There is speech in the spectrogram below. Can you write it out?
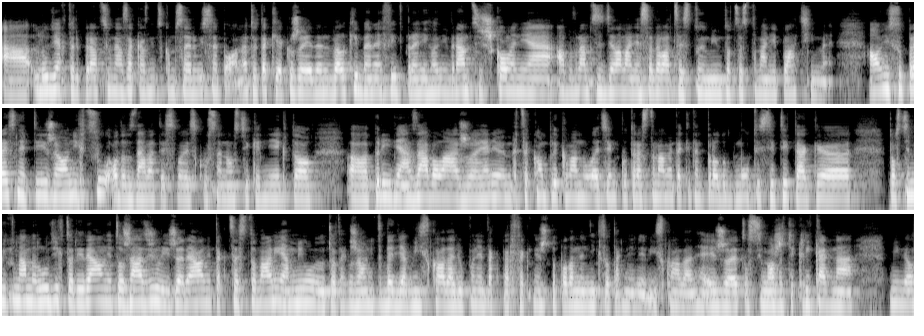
a ľudia, ktorí pracujú na zákazníckom servise, podľa to je taký akože jeden veľký benefit pre nich. Oni v rámci školenia alebo v rámci vzdelávania sa veľa cestujú, my im to cestovanie platíme. A oni sú presne tí, že oni chcú odovzdávať tie svoje skúsenosti, keď niekto uh, príde a zavolá, že ja neviem, chce komplikovanú letenku, teraz tu máme taký ten produkt Multicity, tak uh, proste my tu máme ľudí, ktorí reálne to zažili, že reálne tak cestovali a milujú to, takže oni to vedia vyskladať úplne tak perfektne, že to podľa mňa nikto tak nevie vyskladať, hej, že to si môžete klikať na milión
